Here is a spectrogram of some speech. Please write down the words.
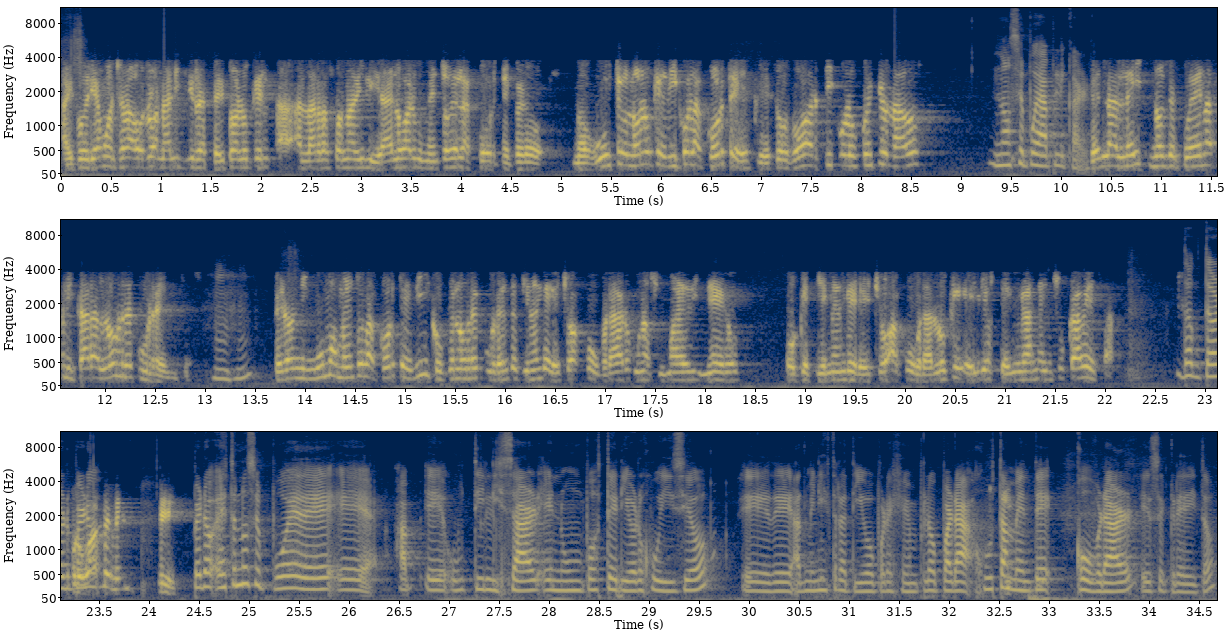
Ahí podríamos entrar a otro análisis respecto a lo que a la razonabilidad de los argumentos de la Corte, pero nos guste o no lo que dijo la Corte es que esos dos artículos cuestionados no se puede aplicar. De la ley no se pueden aplicar a los recurrentes. Pero en ningún momento la Corte dijo que los recurrentes tienen derecho a cobrar una suma de dinero o que tienen derecho a cobrar lo que ellos tengan en su cabeza. Doctor, Probablemente, pero, pero esto no se puede eh, eh, utilizar en un posterior juicio eh, de administrativo, por ejemplo, para justamente cobrar ese crédito.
